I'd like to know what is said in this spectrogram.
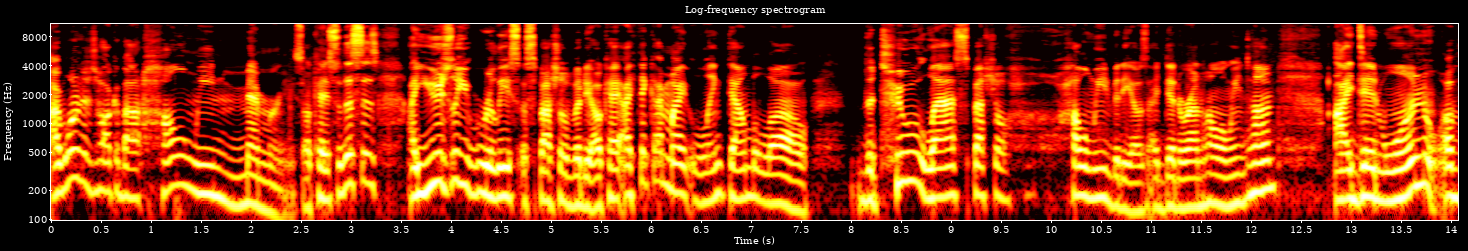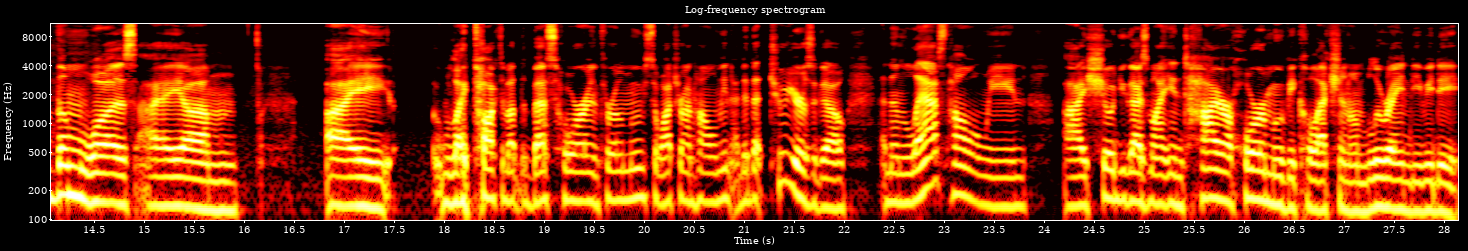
I wanted to talk about Halloween memories. Okay, so this is, I usually release a special video. Okay, I think I might link down below the two last special Halloween videos I did around Halloween time. I did one of them was I, um, I like talked about the best horror and thriller movies to watch around Halloween. I did that two years ago, and then last Halloween I showed you guys my entire horror movie collection on Blu-ray and DVD.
